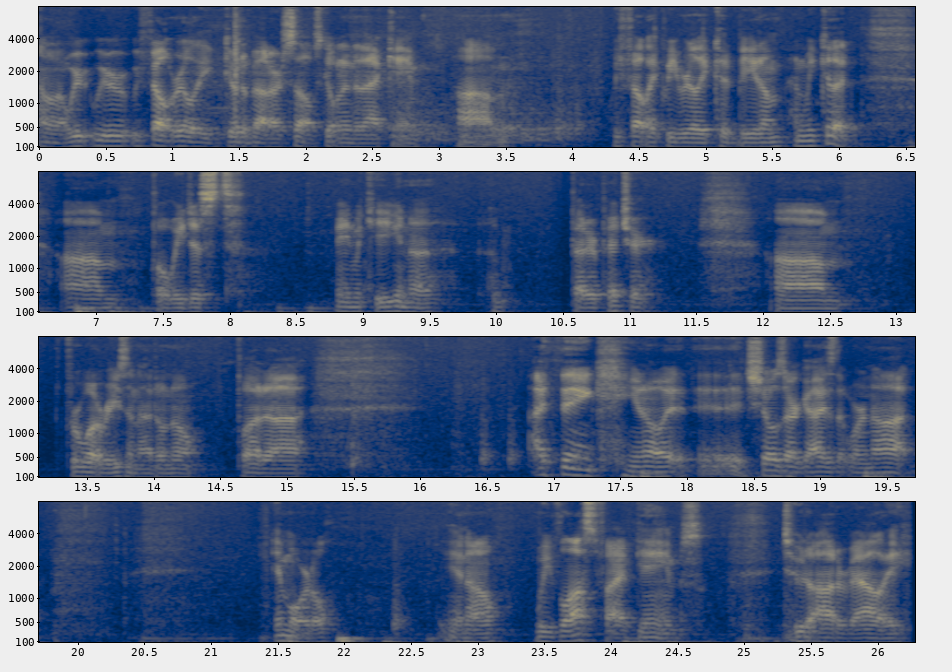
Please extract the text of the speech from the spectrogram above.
I don't know. We we, were, we felt really good about ourselves going into that game. Um, we felt like we really could beat them, and we could. Um, but we just made McKeegan a, a better pitcher. Um, for what reason, I don't know. But uh, I think you know it, it shows our guys that we're not immortal. You know, we've lost five games, two to Otter Valley.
